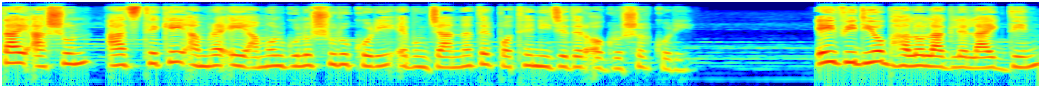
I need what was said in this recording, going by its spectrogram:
তাই আসুন, আজ থেকেই আমরা এই আমলগুলো শুরু করি এবং জান্নাতের পথে নিজেদের অগ্রসর করি। এই ভিডিও ভালো লাগলে লাইক দিন,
